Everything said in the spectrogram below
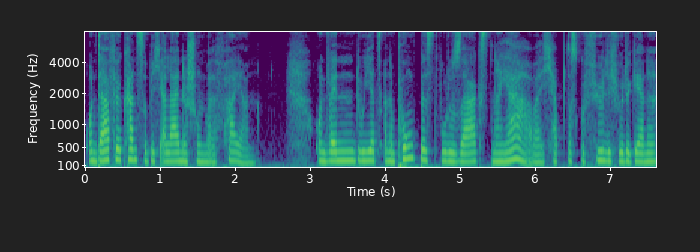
Und dafür kannst du dich alleine schon mal feiern. Und wenn du jetzt an einem Punkt bist, wo du sagst, na ja, aber ich habe das Gefühl, ich würde gerne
